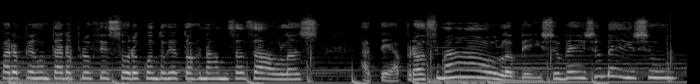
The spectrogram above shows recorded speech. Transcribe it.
para perguntar à professora quando retornarmos às aulas. Até a próxima aula. Beijo, beijo, beijo.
